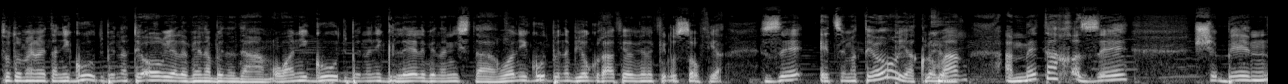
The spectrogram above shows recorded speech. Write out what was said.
זאת אומרת, הניגוד בין התיאוריה לבין הבן אדם, או הניגוד בין הנגלה לבין הנסתר, או הניגוד בין הביוגרפיה לבין הפילוסופיה, זה עצם התיאוריה. כלומר, כן. המתח הזה שבין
